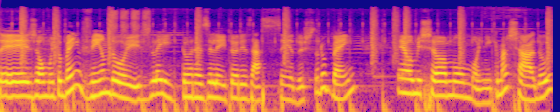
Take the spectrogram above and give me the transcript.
Sejam muito bem-vindos, leitoras e leitores acedos, tudo bem? Eu me chamo Monique Machado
